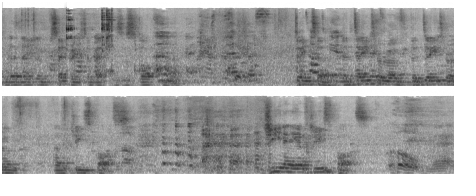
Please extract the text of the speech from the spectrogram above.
Oh, that's- The, the, the Cedric's event. There's a slot for oh, you. okay. Fabulous. Data, the data of the data of, of G spots. GA of G spots. Oh man.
